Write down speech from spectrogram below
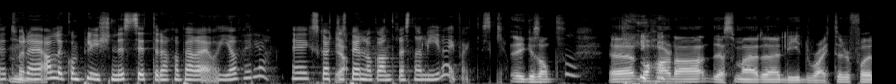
jeg tror det er alle completionists sitter der og bare ja vel, ja. Jeg skal ikke Ja. spille noe annet resten av livet, jeg, faktisk. Ikke sant. Eh, nå har da det som er eh, lead writer for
